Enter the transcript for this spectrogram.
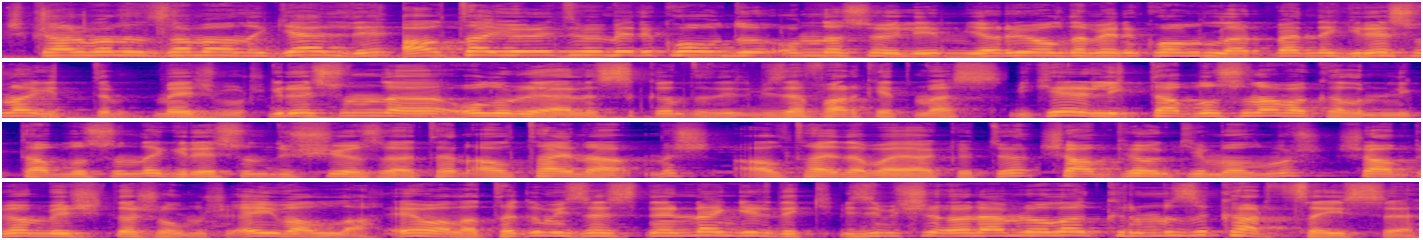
çıkarmanın zamanı geldi. Altay yönetimi beni kovdu onu da söyleyeyim. Yarı yolda beni kovdular. Ben de Giresun'a gittim mecbur. Giresun'da olur yani sıkıntı değil bize fark etmez. Bir kere lig tablosuna bakalım. Lig tablosunda Giresun düşüyor zaten. Altay ne yapmış? Altay da baya kötü. Şampiyon kim olmuş? Şampiyon Beşiktaş olmuş. Eyvallah. Eyvallah. Takım istatistiklerinden girdik. Bizim için önemli olan kırmızı kart sayısı.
